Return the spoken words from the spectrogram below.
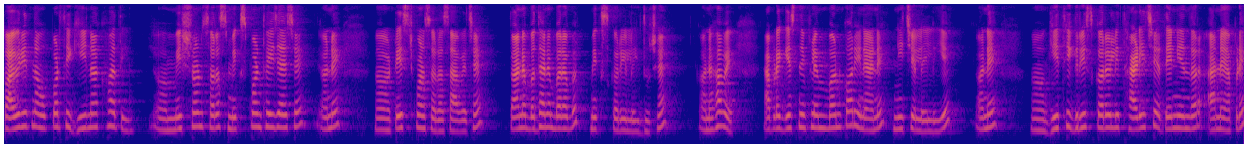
તો આવી રીતના ઉપરથી ઘી નાખવાથી મિશ્રણ સરસ મિક્સ પણ થઈ જાય છે અને ટેસ્ટ પણ સરસ આવે છે. તો આને બધાને બરાબર મિક્સ કરી લીધું છે. અને હવે આપણે ગેસની ફ્લેમ બંધ કરીને આને નીચે લઈ લઈએ અને ઘીથી ગ્રીસ કરેલી થાળી છે તેની અંદર આને આપણે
